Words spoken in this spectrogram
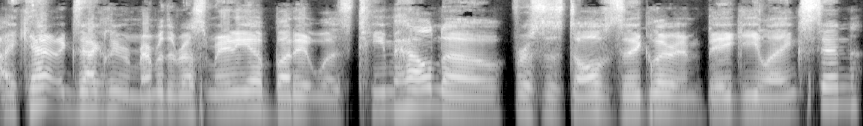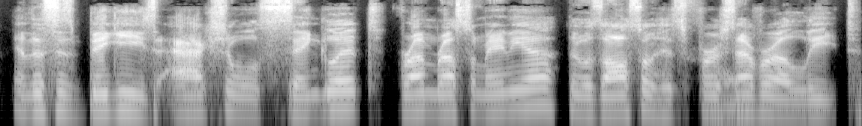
I can't exactly remember the WrestleMania, but it was Team Hell No versus Dolph Ziggler and Big E Langston. And this is Big E's actual singlet from WrestleMania. That was also his first ever elite.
